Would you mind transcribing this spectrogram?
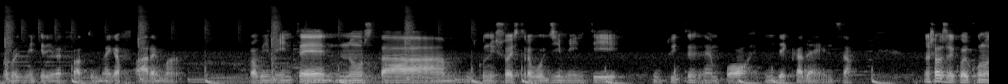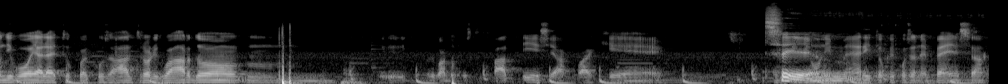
probabilmente di aver fatto un mega affare, ma probabilmente non sta con i suoi stravolgimenti, Twitter è un po' in decadenza. Non so se qualcuno di voi ha letto qualcos'altro riguardo, mh, riguardo questi fatti, se ha qualche sì. in merito, che cosa ne pensa?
